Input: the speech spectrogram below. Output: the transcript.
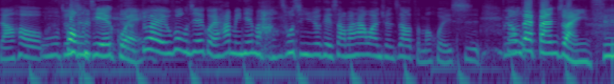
然后无缝接轨，对，无缝接轨，他明天马上坐进去就可以上班，他完全知道怎么回事，不用再翻转一次，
